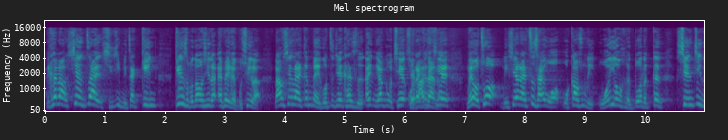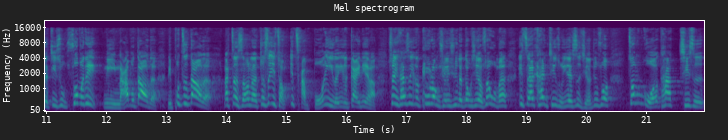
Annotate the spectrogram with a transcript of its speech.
你看到现在习近平在盯。盯什么东西呢？APEC 也不去了，然后现在跟美国之间开始，哎，你要跟我切，我来跟你切，没有错。你现在来制裁我，我告诉你，我有很多的更先进的技术，说不定你拿不到的，你不知道的。那这时候呢，就是一种一场博弈的一个概念了。所以它是一个故弄玄虚的东西哦。所以我们一直在看清楚一件事情啊，就是说中国它其实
